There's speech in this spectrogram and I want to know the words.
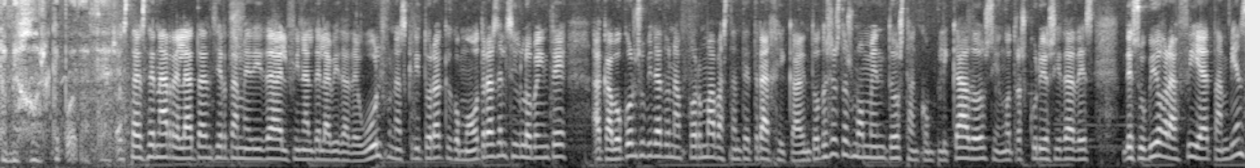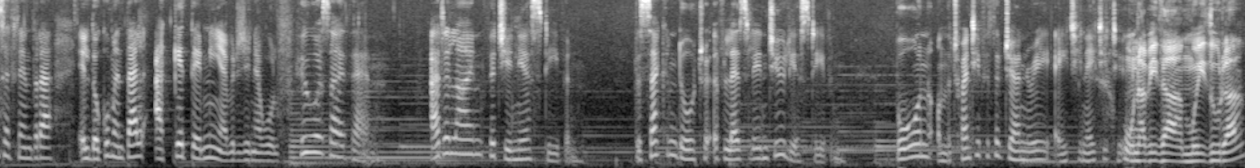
lo mejor que puedo hacer. Esta escena relata en cierta medida el final de la vida de Woolf, una escritora que, como otras del siglo XX, acabó con su vida de una forma bastante trágica. En todos estos momentos tan complicados y en otras curiosidades de su biografía también se centra el documental A qué temía Virginia Woolf. Who was I then? Adeline Virginia Stephen, the second daughter of Leslie and Julia Stephen, born on the 25th of January 1882. Una vida muy dura,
